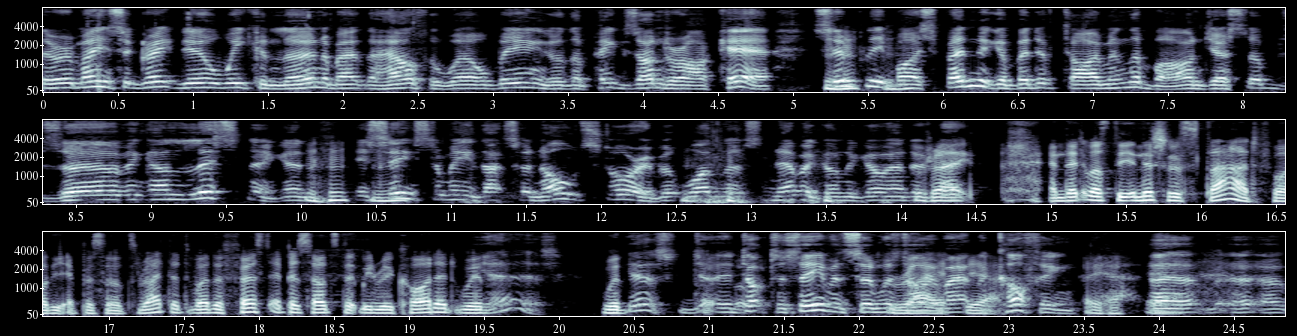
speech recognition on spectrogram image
there remains a great deal we can learn about the health and well-being of the pigs under our care simply mhm. by spending a bit of time in the barn just observing and listening and Mhm, it mhm. seems to me that's an old story but one that's never going to go out of Right. date And that was the initial start for the episodes, right? That were the first episodes that we recorded with yes with yes uh, dr stevenson was Right, talking about yeah. the coughing yeah, yeah. uh, a, a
